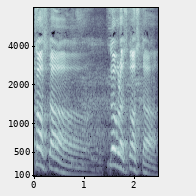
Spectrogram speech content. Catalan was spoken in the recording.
Costa! Douglas Costa!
